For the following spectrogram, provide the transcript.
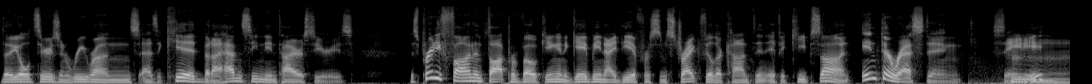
the old series and reruns as a kid, but I haven't seen the entire series. It's pretty fun and thought provoking, and it gave me an idea for some strike fielder content if it keeps on. Interesting, Sadie. Hmm.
